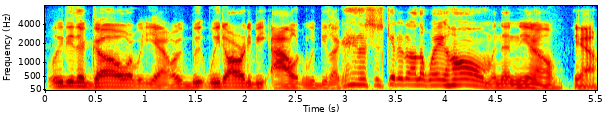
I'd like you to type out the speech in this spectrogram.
we'd either go or we, yeah, we, we'd already be out. We'd be like, hey, let's just get it on the way home, and then you know, yeah.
